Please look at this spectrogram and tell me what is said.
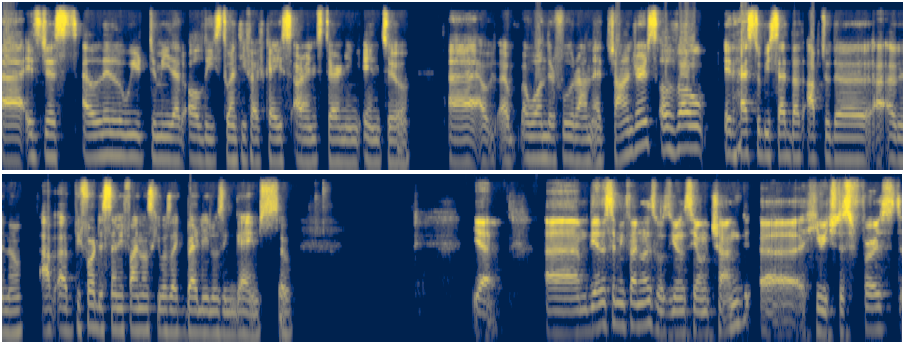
uh, it's just a little weird to me that all these 25ks aren't turning into uh, a, a, wonderful run at challengers. Although it has to be said that up to the uh, you know uh, before the semifinals, he was like barely losing games. So yeah. Um, the other semifinalist was Yun Seong Chung. Uh, he reached his first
